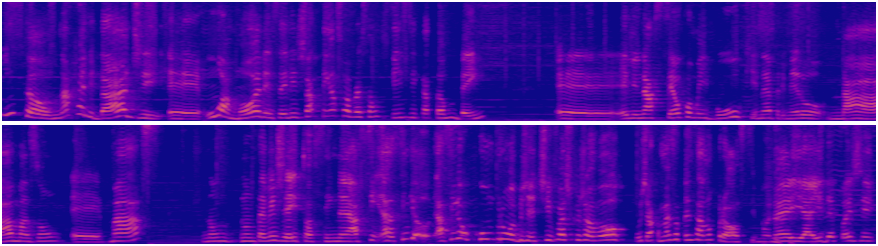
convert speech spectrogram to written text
Então, na realidade, é, o Amores ele já tem a sua versão física também. É, ele nasceu como e-book, né? Primeiro na Amazon, é, mas não, não teve jeito assim, né? Assim, assim, que eu, assim que eu cumpro um objetivo, acho que eu já vou, já começo a pensar no próximo, né? E aí depois de,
